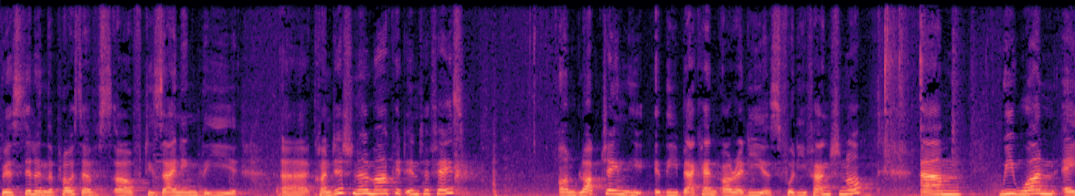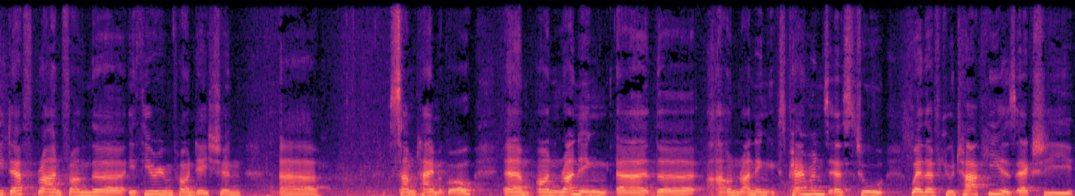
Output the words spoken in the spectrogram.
We are still in the process of designing the uh, conditional market interface on blockchain, the, the backend already is fully functional. Um, we won a dev grant from the Ethereum Foundation uh, some time ago um, on running uh, the on running experiments as to whether Futarchy is actually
